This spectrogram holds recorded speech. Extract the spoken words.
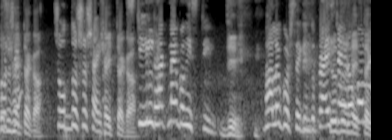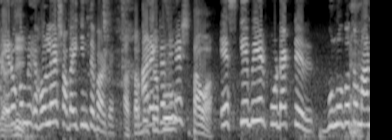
পড়ছে ষাট টাকা। চোদ্দশো ষাট। 60 টাকা। স্টিল ঢাকনা এবং স্টিল। জি। ভালো করছে কিন্তু। প্রাইসটা এরকম এরকম হলে সবাই কিনতে পারবে। আর আপু জিনিস তাওয়া। এসকেবি এর প্রোডাক্টের গুণগত মান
